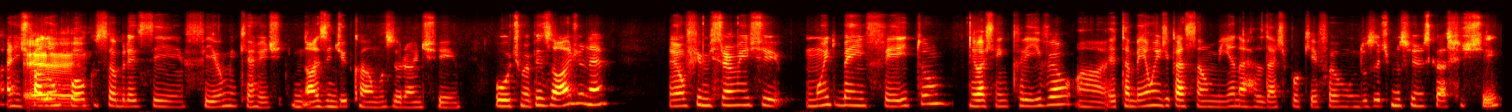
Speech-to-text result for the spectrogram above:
a gente é... falou um pouco sobre esse filme que a gente nós indicamos durante o último episódio, né? É um filme extremamente muito bem feito. Eu achei incrível. Uh, é também uma indicação minha, na realidade, porque foi um dos últimos filmes que eu assisti.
